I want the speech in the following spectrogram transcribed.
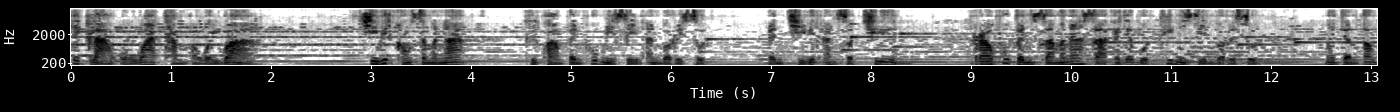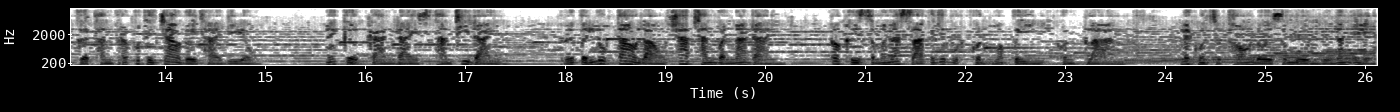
ได้กล่าวโอวาทธรรมเอาไว้ว่า ชีวิตของสมณะคือความเป็นผู้มีศีลอันบริสุทธิ์ เป็นชีวิตอันสดชื่น เราผู้เป็นสมณะสากยบุตรที่มีศีลบริสุทธิ์ ไม่จำต้องเกิดทันพระพุทธเจ้าโดยถ่ายเดียวไม่เกิดการใดสถานที่ใด หรือเป็นลูกเต้าเหล่าชาติชั้นวรรณะใด ก็คือสมณะสากยบุตรคนหัวปี คนกลาง และคนสุดท้องโดยสมบูรณ์อยู่นั่นเอง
